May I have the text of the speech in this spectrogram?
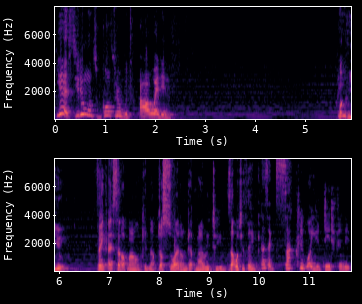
Yes, you didn't want to go through with our wedding. What you think I set up my own kidnap just so I don't get married to you? Is that what you think? That's exactly what you did, Philip.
